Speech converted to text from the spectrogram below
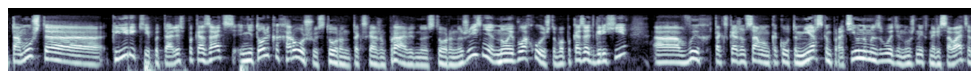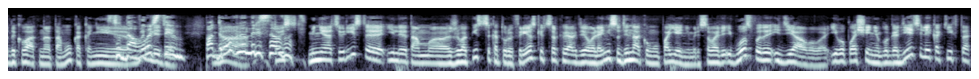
Потому что клирики пытались показать не только хорошую сторону, так скажем, праведную сторону жизни, но и плохую, чтобы показать грехи а, в их, так скажем, самом каком-то мерзком, противном изводе. Нужно их нарисовать адекватно тому, как они С удовольствием выглядят. подробно да. нарисовать. То есть миниатюристы или там а, живописцы, которые фрески в церквях делали, они с одинаковым упоением рисовали и Господа, и дьявола, и воплощение благодетелей каких-то,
